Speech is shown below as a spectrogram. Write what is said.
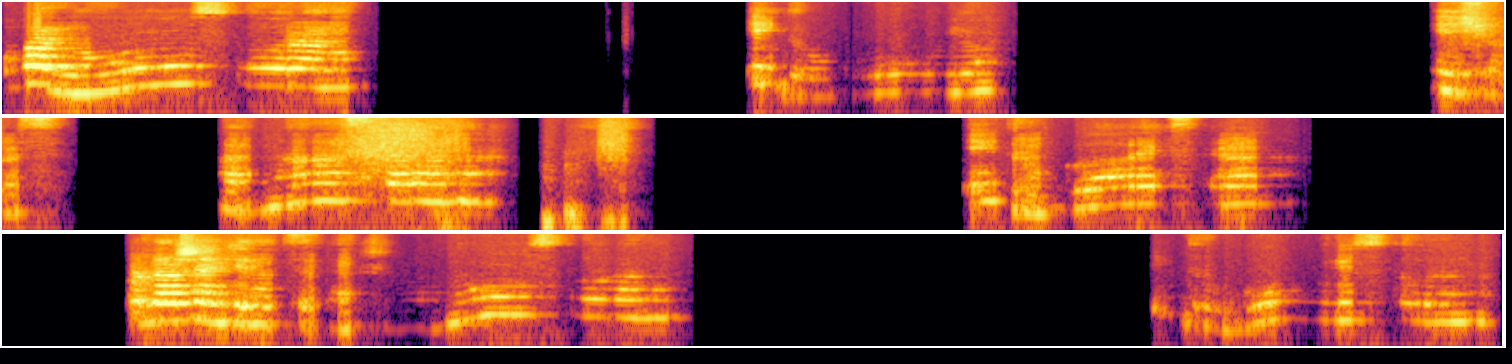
в одну сторону и в другую. И еще раз. Одна сторона и другая сторона. Продолжаем тянуться также в одну сторону другую сторону.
